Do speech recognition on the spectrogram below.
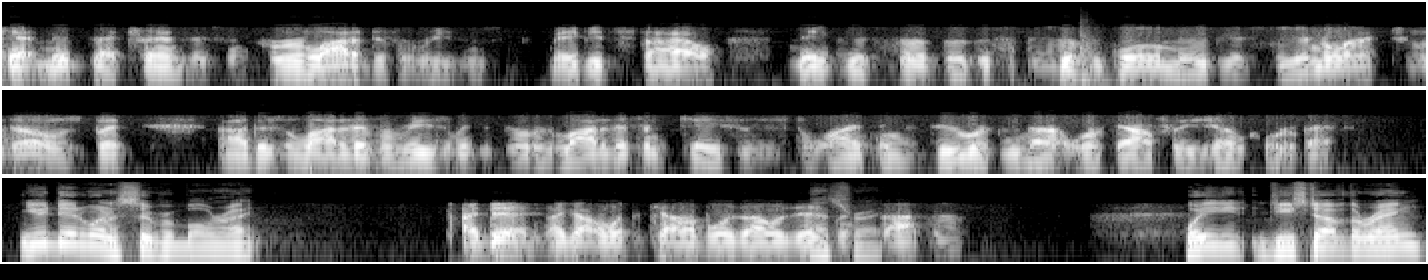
can't make that transition for a lot of different reasons. Maybe it's style, maybe it's uh, the, the speed of the game, maybe it's the intellect, who knows? But uh, there's a lot of different reasons. We can build a lot of different cases as to why things do or do not work out for these young quarterbacks. You did win a Super Bowl, right? I did. I got one with the Cowboys. I was in That's right. What do you do? You still have the ring?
